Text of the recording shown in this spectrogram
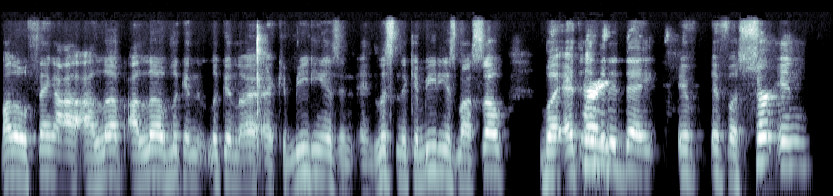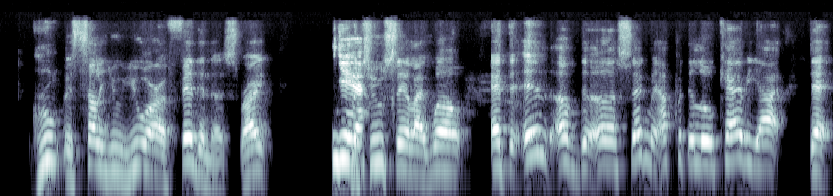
my little thing. I, I love I love looking looking at comedians and, and listening to comedians myself. But at the right. end of the day, if if a certain group is telling you you are offending us, right? Yeah. But you say like, well, at the end of the uh, segment, I put the little caveat that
